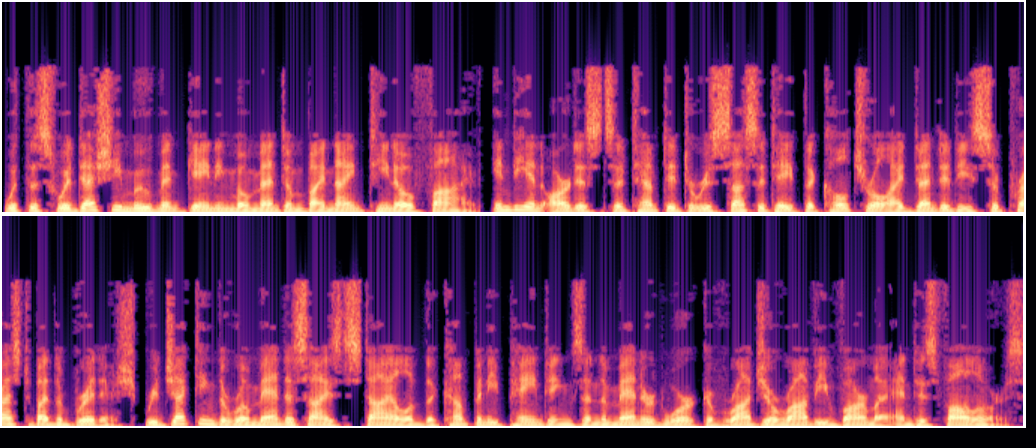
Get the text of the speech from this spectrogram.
With the Swadeshi movement gaining momentum by 1905, Indian artists attempted to resuscitate the cultural identities suppressed by the British, rejecting the romanticized style of the company paintings and the mannered work of Raja Ravi Varma and his followers.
